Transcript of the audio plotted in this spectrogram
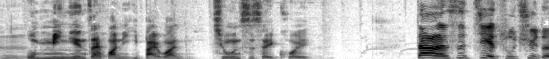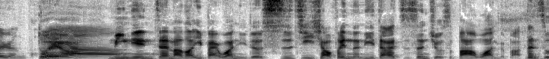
嗯，我明年再还你一百万，请问是谁亏？当然是借出去的人亏啊。对啊，明年你再拿到一百万，你的实际消费能力大概只剩九十八万了吧？但是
